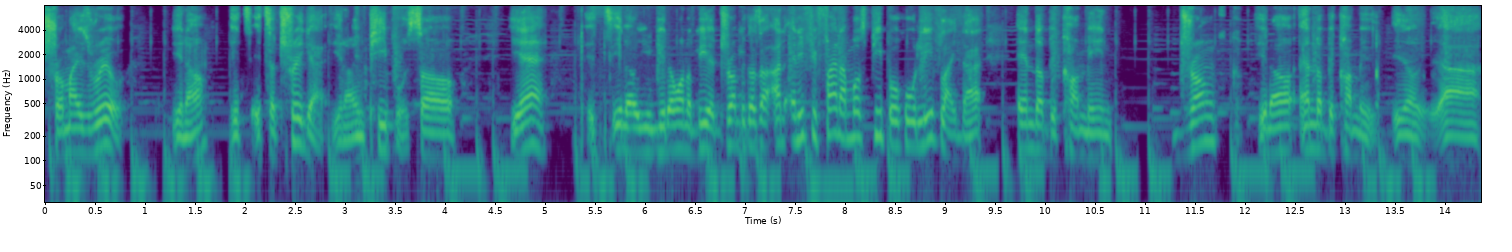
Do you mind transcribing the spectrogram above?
Trauma is real. You know, it's it's a trigger. You know, in people. So, yeah, it's you know, you, you don't want to be a drunk because and, and if you find that most people who live like that end up becoming drunk, you know, end up becoming, you know, uh,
